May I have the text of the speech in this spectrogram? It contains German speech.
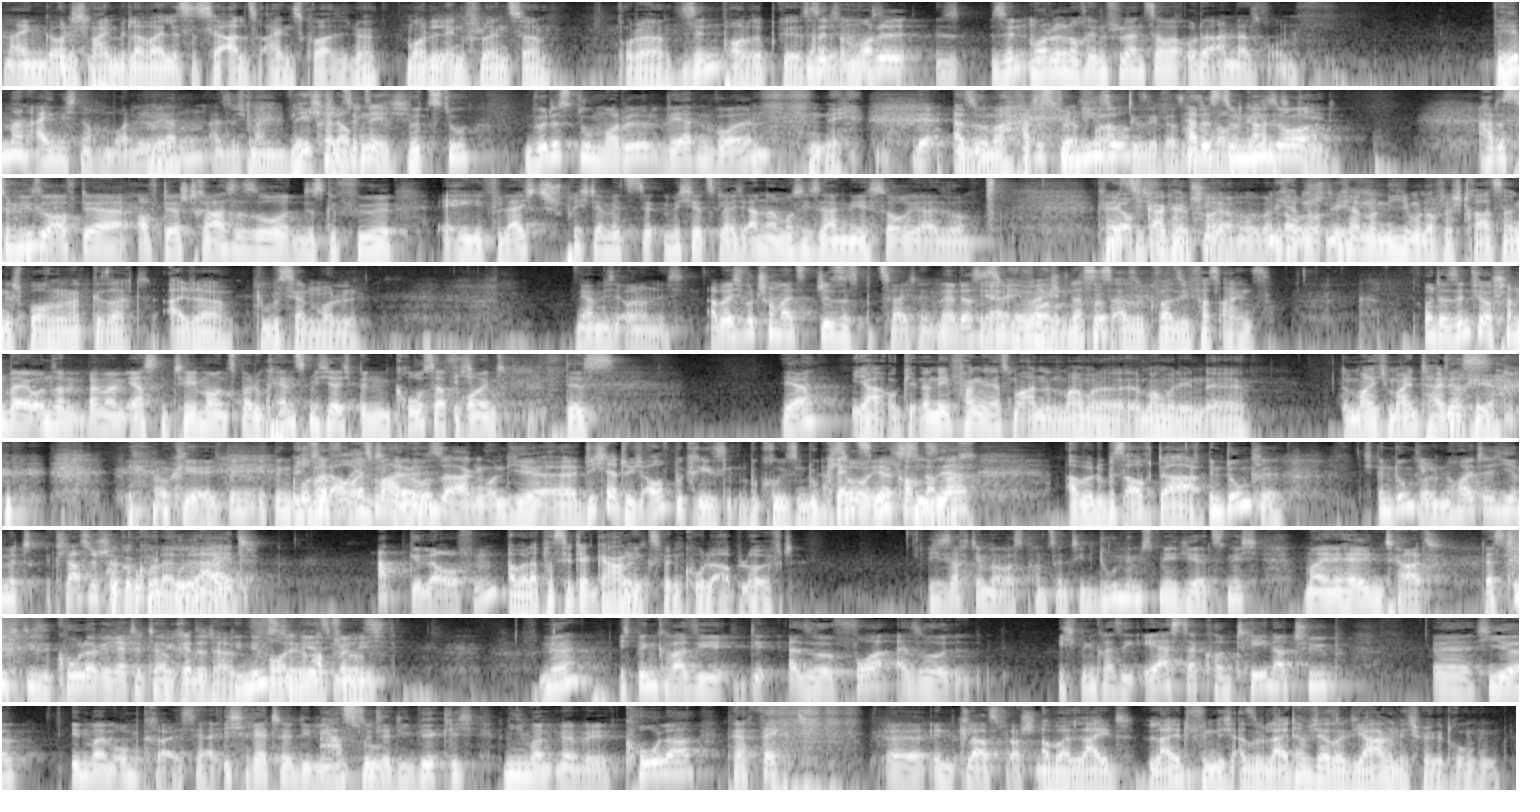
Mein Gott. Und ich meine, mittlerweile ist es ja alles eins quasi, ne? Model, Influencer oder sind, Paul Rübke ist alles sind, eins. Model, sind Model noch Influencer oder andersrum? Will man eigentlich noch Model werden? Also ich meine, wir. Nee, ich können's glaub jetzt- nicht. Würdest du, würdest du Model werden wollen? nee. Also, Also, mal hattest du nie so, abgesehen, hattest du nie gar so, nicht geht. hattest du nie so auf der, auf der Straße so das Gefühl, ey, vielleicht spricht er mit, mich jetzt gleich an, dann muss ich sagen, nee, sorry, also kann Nee, auf gar keinen Fall. Mich hat, noch, mich hat noch nie jemand auf der Straße angesprochen und hat gesagt, Alter, du bist ja ein Model. Ja, mich auch noch nicht. Aber ich wurde schon mal als Jizzes bezeichnet, ne? Das ist Ja, so die immerhin. Das Vorstufe. ist also quasi fast eins. Und da sind wir auch schon bei unserem, bei meinem ersten Thema. Und zwar, du kennst mich ja, ich bin ein großer Freund des. Ja? Ja, okay, dann nee, fangen wir erstmal an, dann machen wir, dann machen wir den, äh, dann mache ich meinen Teil Das- nachher. Okay, ich bin, ich bin Ich großer wollte auch Freund. erstmal Hallo äh, sagen und hier äh, dich natürlich auch begrüßen. begrüßen. Du glänzt so, ja, komm, dann sehr, mach. aber du bist auch da. Ich bin dunkel. Ich bin dunkel. Und heute hier mit klassischer Coca-Cola Coca-Cola Light. Light. abgelaufen. Aber da passiert ja gar Und- nichts, wenn Kohle abläuft. Ich sag dir mal was, Konstantin. Du nimmst mir hier jetzt nicht meine Heldentat, dass ich diese Cola gerettet habe. Gerettet habe, Die nimmst vor du mir jetzt mal Abfluss. nicht. Ne? Ich bin quasi, also vor, also ich bin quasi erster Containertyp äh, hier in meinem Umkreis. Ja, ich rette die Lebensmittel, die wirklich niemand mehr will. Cola perfekt äh, in Glasflaschen. Aber Light, Light finde ich, also Light habe ich ja seit Jahren nicht mehr getrunken.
